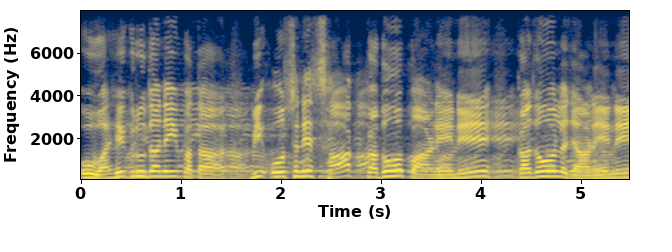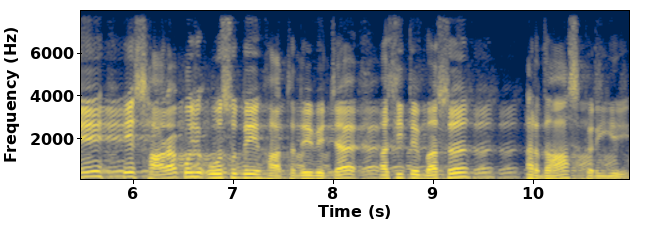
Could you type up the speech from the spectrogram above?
ਉਹ ਵਾਹਿਗੁਰੂ ਦਾ ਨਹੀਂ ਪਤਾ ਵੀ ਉਸਨੇ ਸਾਹ ਕਦੋਂ ਪਾਣੇ ਨੇ, ਕਦੋਂ ਲਿਜਾਣੇ ਨੇ, ਇਹ ਸਾਰਾ ਕੁਝ ਉਸ ਦੇ ਹੱਥ ਦੇ ਵਿੱਚ ਹੈ। ਅਸੀਂ ਤੇ ਬਸ ਅਰਦਾਸ ਕਰੀਏ।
